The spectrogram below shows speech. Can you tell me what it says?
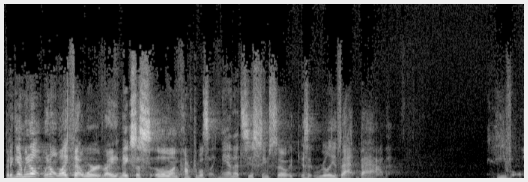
But again, we don't, we don't like that word, right? It makes us a little uncomfortable. It's like, man, that just seems so, is it really that bad? Evil.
